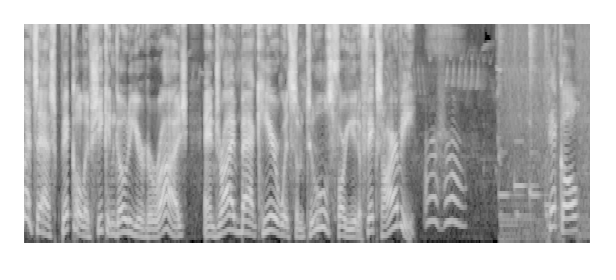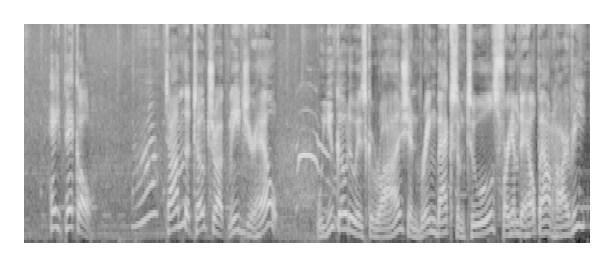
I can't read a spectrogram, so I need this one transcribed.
Let's ask Pickle if she can go to your garage and drive back here with some tools for you to fix Harvey. Pickle. Hey, Pickle. Tom the tow truck needs your help. Will you go to his garage and bring back some tools for him to help out Harvey?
